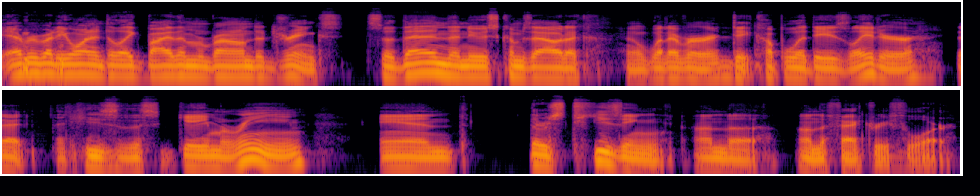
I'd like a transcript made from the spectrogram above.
everybody wanted to like buy them a round of drinks. So then the news comes out, a, you know, whatever, a day, couple of days later, that that he's this gay marine, and there's teasing on the on the factory floor.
